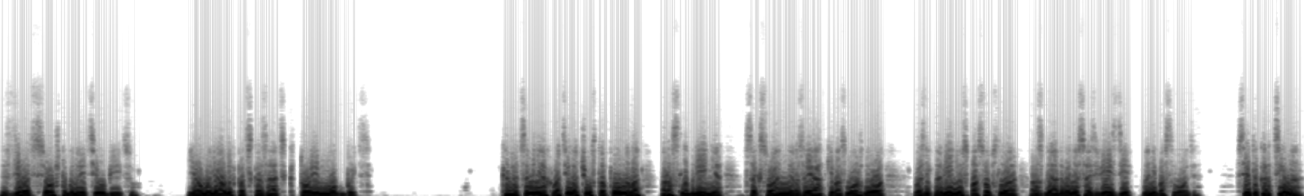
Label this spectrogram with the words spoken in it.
сделать все, чтобы найти убийцу. Я умолял их подсказать, кто им мог быть. Кажется, меня охватило чувство полного расслабления, сексуальной разрядки, возможно, его возникновению способствовало разглядывание созвездий на небосводе. Вся эта картина,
